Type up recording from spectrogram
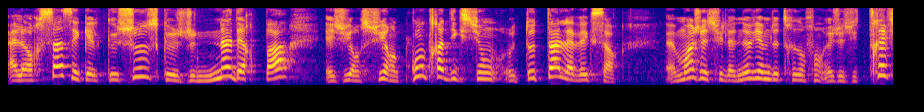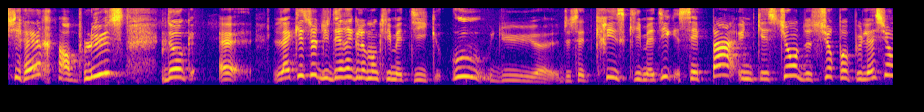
Alors ça, c'est quelque chose que je n'adhère pas et je suis en contradiction euh, totale avec ça. Euh, moi, je suis la neuvième de 13 enfants et je suis très fière en plus. Donc, euh, la question du dérèglement climatique ou euh, de cette crise climatique, c'est pas une question de surpopulation,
